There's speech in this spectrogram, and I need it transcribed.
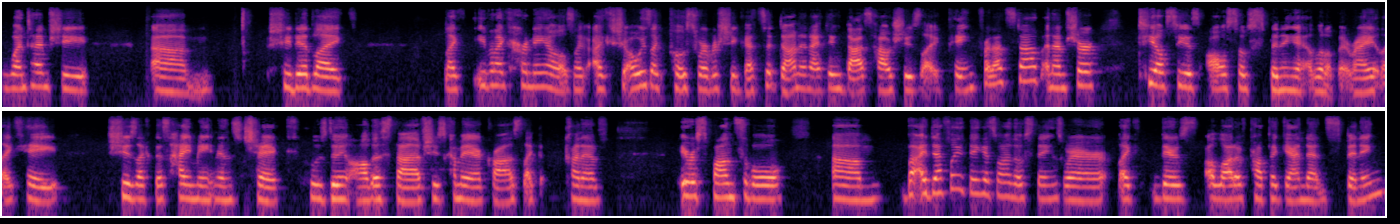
one time she um, she did like like even like her nails like like she always like posts wherever she gets it done and i think that's how she's like paying for that stuff and i'm sure tlc is also spinning it a little bit right like hey she's like this high maintenance chick who's doing all this stuff she's coming across like kind of irresponsible um but i definitely think it's one of those things where like there's a lot of propaganda and spinning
